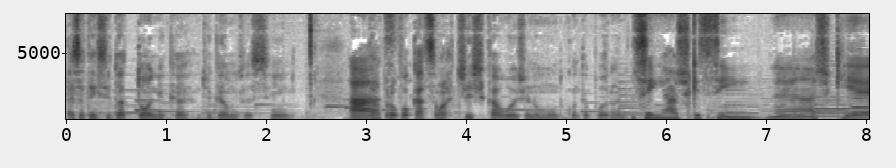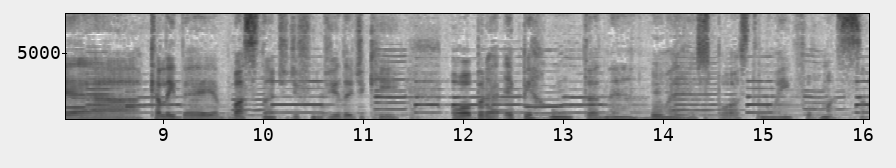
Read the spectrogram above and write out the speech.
Essa tem sido a tônica, digamos assim, a... da provocação artística hoje no mundo contemporâneo? Sim, acho que sim, né? Acho que é aquela ideia bastante difundida de que obra é pergunta, né? Não uhum. é resposta, não é informação.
